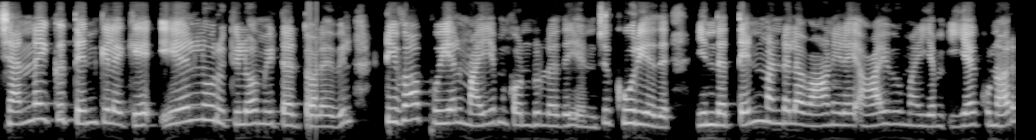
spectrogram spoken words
சென்னைக்கு தென்கிழக்கே எழுநூறு கிலோமீட்டர் தொலைவில் டிவா புயல் மையம் கொண்டுள்ளது என்று கூறியது. இந்த தென் மண்டல வானிலை ஆய்வு மையம் இயக்குனர்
